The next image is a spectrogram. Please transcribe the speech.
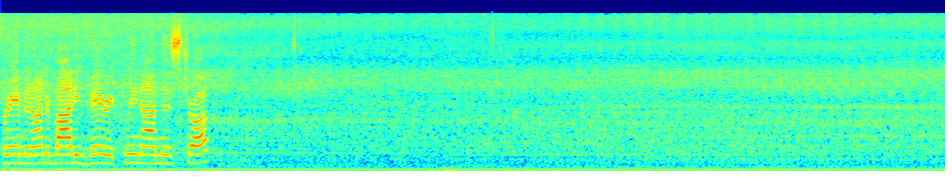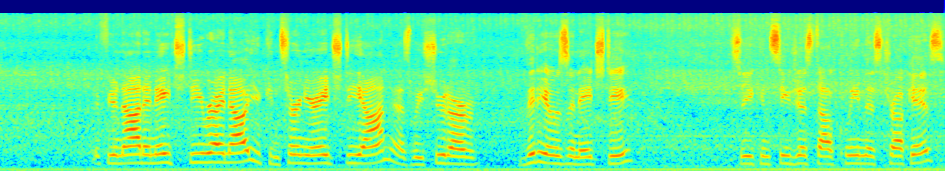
Frame and underbody very clean on this truck. If you're not in HD right now, you can turn your HD on as we shoot our videos in HD. So you can see just how clean this truck is.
